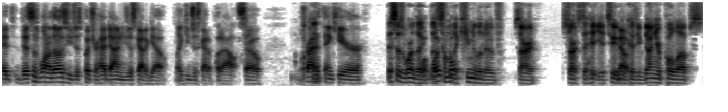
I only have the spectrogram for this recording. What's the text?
it, this is one of those you just put your head down. You just got to go. Like you just got to put out. So I'm trying to think here. This is where the, what, the some what, of the cumulative sorry starts to hit you too no. because you've done your pull ups,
